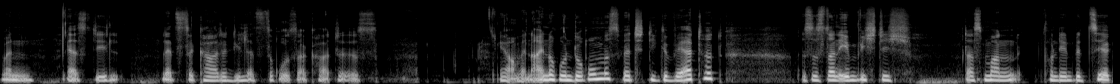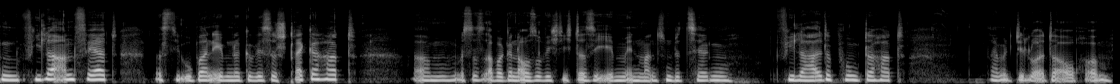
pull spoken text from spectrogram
wenn erst die letzte Karte die letzte rosa Karte ist. Ja, wenn eine Runde rum ist, wird die gewertet. Es ist dann eben wichtig, dass man von den Bezirken viele anfährt, dass die U-Bahn eben eine gewisse Strecke hat ähm, es ist aber genauso wichtig, dass sie eben in manchen Bezirken viele Haltepunkte hat, damit die Leute auch ähm,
